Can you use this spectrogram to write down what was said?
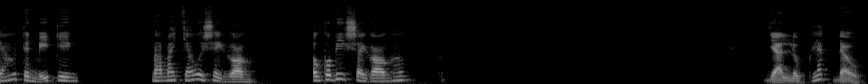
Cháu tên Mỹ Tiên, ba má cháu ở Sài Gòn. Ông có biết Sài Gòn không? Và Lục lắc đầu.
